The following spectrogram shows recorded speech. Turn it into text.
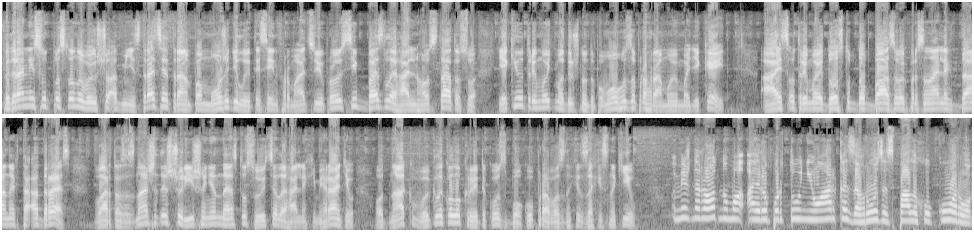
Федеральний суд постановив, що адміністрація Трампа може ділитися інформацією про осіб без легального статусу, які отримують медичну допомогу за програмою Medicaid. ICE отримує доступ до базових персональних даних та адрес. Варто зазначити, що рішення не стосується легальних іммігрантів, однак викликало критику з боку правозахисників. У міжнародному аеропорту Ньюарка загрози спалаху кору.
